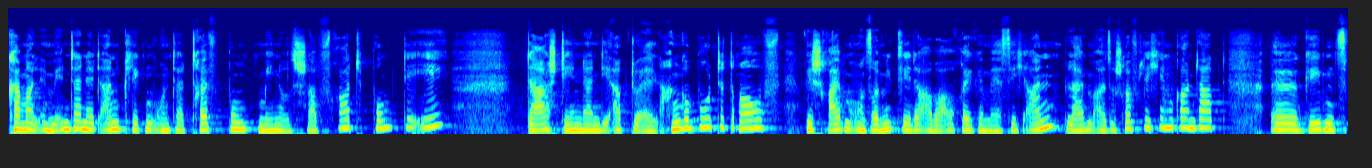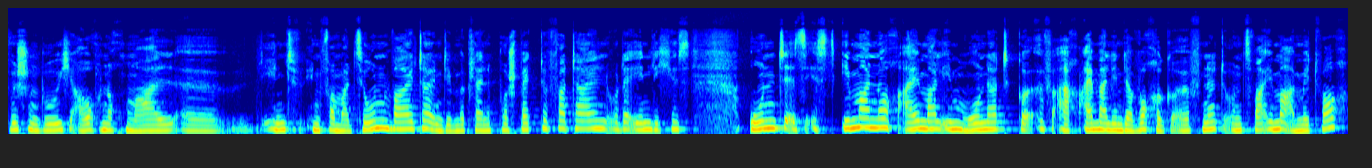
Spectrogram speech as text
kann man im Internet anklicken unter treffpunkt-schaffrat.de. Da stehen dann die aktuellen Angebote drauf. Wir schreiben unsere Mitglieder aber auch regelmäßig an, bleiben also schriftlich in Kontakt, äh, geben zwischendurch auch nochmal äh, Informationen weiter, indem wir kleine Prospekte verteilen oder ähnliches. Und es ist immer noch einmal im Monat, ach, einmal in der Woche geöffnet und zwar immer am Mittwoch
